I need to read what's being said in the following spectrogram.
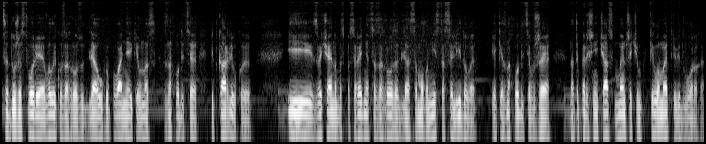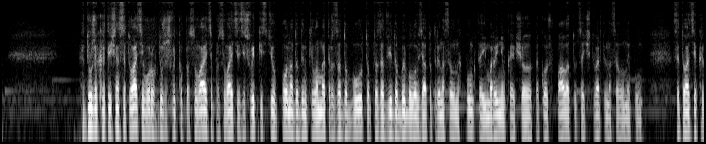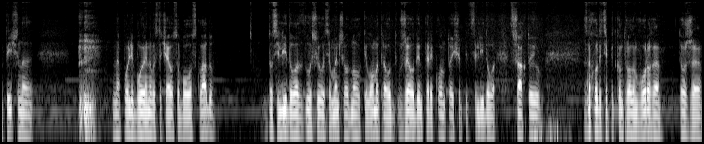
Це дуже створює велику загрозу для угрупування, яке у нас знаходиться під Карлівкою. І, звичайно, безпосередньо це загроза для самого міста Селідове, яке знаходиться вже на теперішній час менше, ніж кілометрів від ворога. Дуже критична ситуація. Ворог дуже швидко просувається, просувається зі швидкістю понад один кілометр за добу. Тобто за дві доби було взято три населених пункти. І Маринівка, якщо також впала, то це четвертий населений пункт. Ситуація критична. На полі бою не вистачає особового складу. До Селідова залишилося менше одного кілометра. От вже один терикон, той, що під Селідово з шахтою знаходиться під контролем ворога. Тож е,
